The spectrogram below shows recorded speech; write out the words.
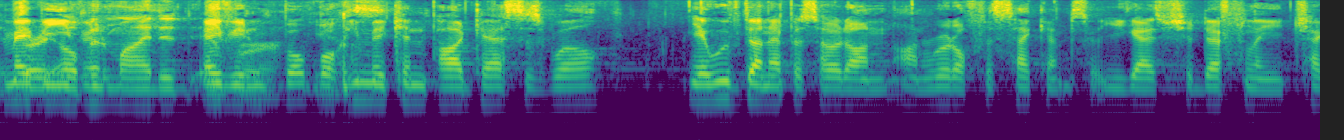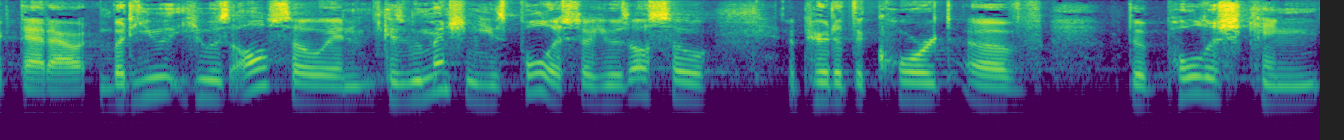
A very open-minded maybe emperor, Bo- yes. Podcast as well. Yeah, we've done an episode on, on Rudolf II, so you guys should definitely check that out. But he he was also in because we mentioned he's Polish, so he was also appeared at the court of the Polish king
